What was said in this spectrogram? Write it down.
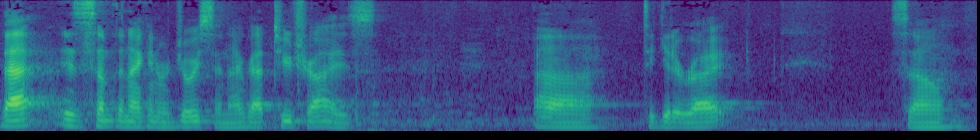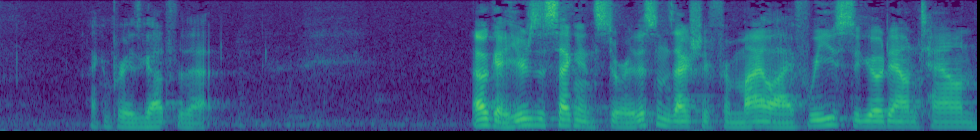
That is something I can rejoice in. I've got two tries uh, to get it right. So I can praise God for that. Okay, here's the second story. This one's actually from my life. We used to go downtown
